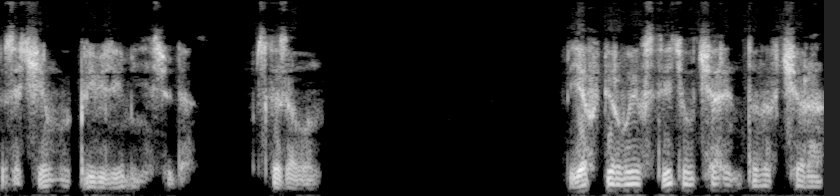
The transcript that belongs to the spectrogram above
зачем вы привели меня сюда?» — сказал он. Я впервые встретил Чаринтона вчера,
